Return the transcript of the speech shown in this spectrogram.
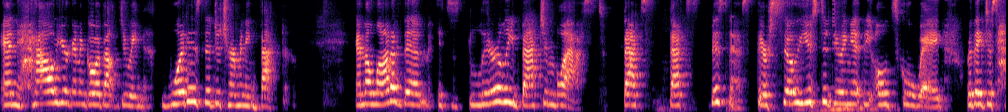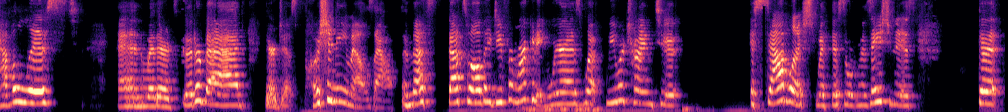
and how you're going to go about doing that? What is the determining factor? And a lot of them it's literally batch and blast. That's that's business. They're so used to doing it the old school way where they just have a list and whether it's good or bad they're just pushing emails out. And that's that's all they do for marketing. Whereas what we were trying to establish with this organization is that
